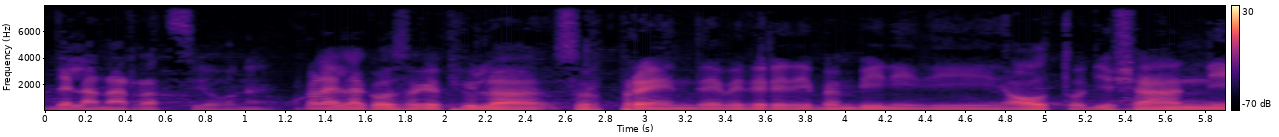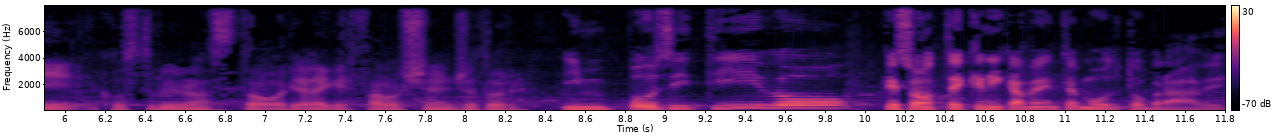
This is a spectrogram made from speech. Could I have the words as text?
della narrazione. Qual è la cosa che più la sorprende vedere dei bambini di 8-10 anni costruire una storia, lei che fa lo sceneggiatore? In positivo che sono tecnicamente molto bravi,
